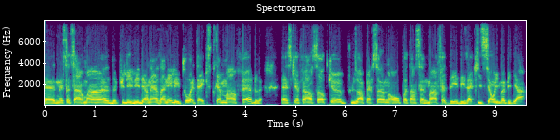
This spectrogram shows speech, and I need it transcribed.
Euh, nécessairement, euh, depuis les, dernières années, les taux étaient extrêmement faibles, euh, ce qui a fait en sorte que plusieurs personnes ont potentiellement fait des acquisitions immobilières.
